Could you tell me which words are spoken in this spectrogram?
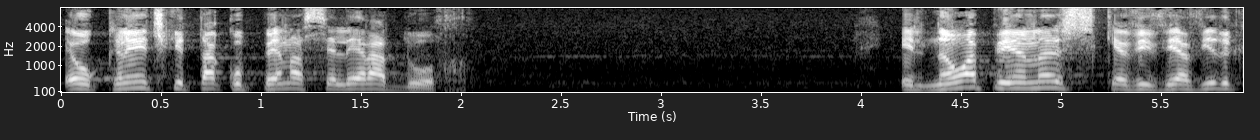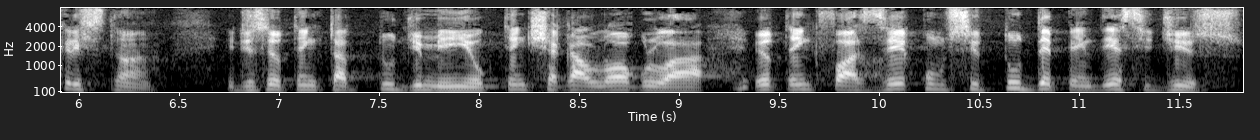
é o crente que está com o pé no acelerador. Ele não apenas quer viver a vida cristã. e diz, eu tenho que estar tudo de mim, eu tenho que chegar logo lá, eu tenho que fazer como se tudo dependesse disso.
